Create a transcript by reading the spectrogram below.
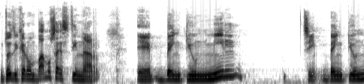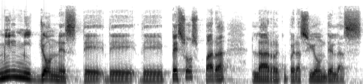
Entonces dijeron, vamos a destinar eh, 21 mil sí, 21 mil millones de, de, pesos para la recuperación de las,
